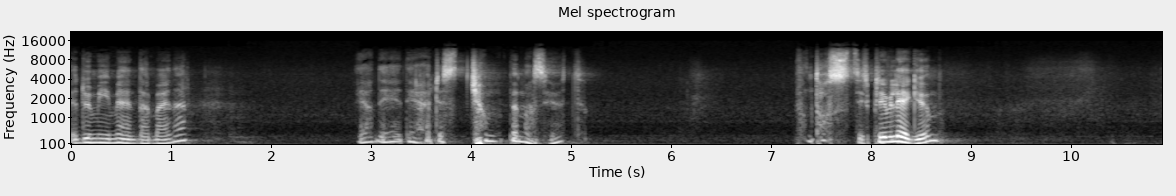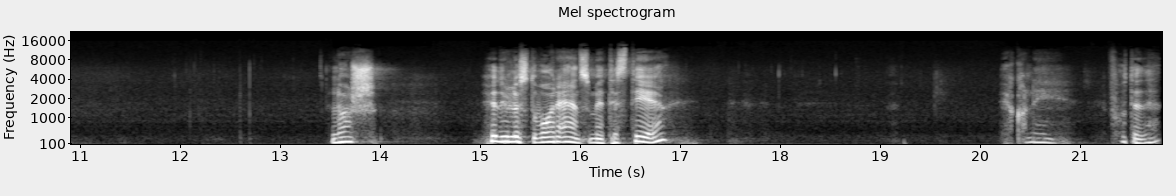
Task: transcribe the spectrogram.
er du min medarbeider? Ja, det, det hørtes kjempemessig ut. Fantastisk privilegium. Lars, har du lyst til å være en som er til stede? Ja, kan jeg få til det?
